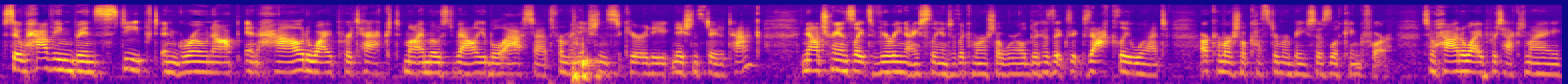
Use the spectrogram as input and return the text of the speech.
So, having been steeped and grown up in how do I protect my most valuable assets from a nation security, nation state attack, now translates very nicely into the commercial world because it's exactly what our commercial customer base is looking for. So, how do I protect my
